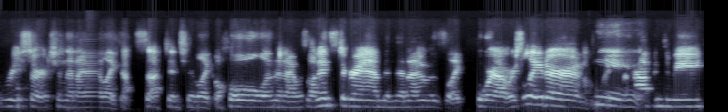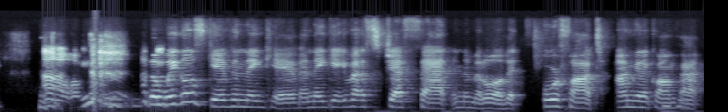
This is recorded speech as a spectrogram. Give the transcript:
research and then I like got sucked into like a hole and then I was on Instagram and then I was like four hours later and I'm like Yeah. what happened to me um the Wiggles give and they give, and they gave us Jeff Fatt in the middle of it, or Fat. I'm gonna call him Fat.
